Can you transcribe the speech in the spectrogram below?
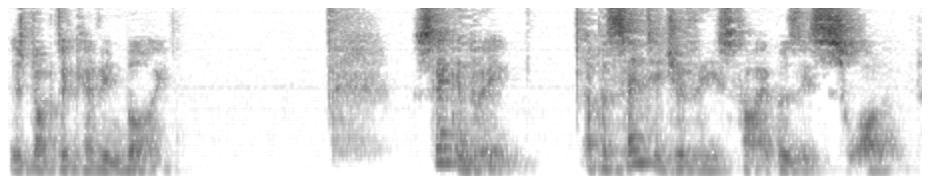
is Dr. Kevin Boyd. Secondly, a percentage of these fibres is swallowed.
